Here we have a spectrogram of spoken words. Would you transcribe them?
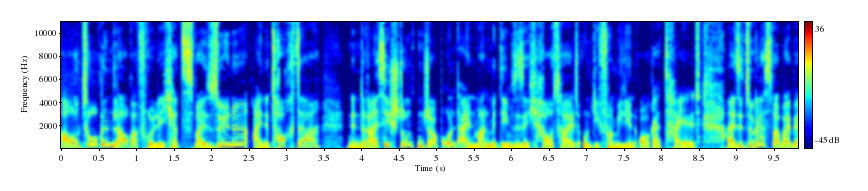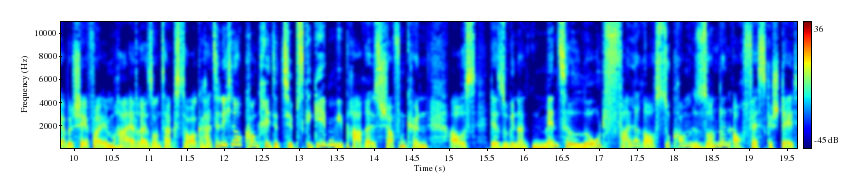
Autorin Laura Fröhlich hat zwei Söhne, eine Tochter, einen 30-Stunden-Job und einen Mann, mit dem sie sich Haushalt und die Familienorga teilt. Als sie zu Gast war bei Bärbel Schäfer im HR3 Sonntagstalk, hat sie nicht nur konkrete Tipps gegeben, wie Paare es schaffen können, aus der sogenannten Mental Load-Falle rauszukommen, sondern auch festgestellt,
